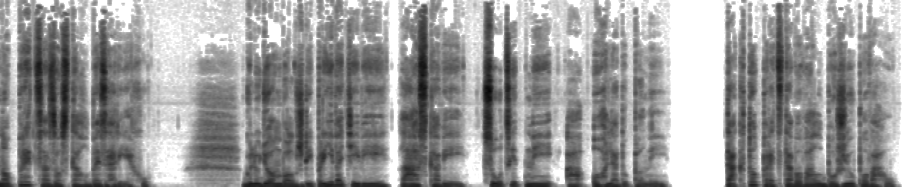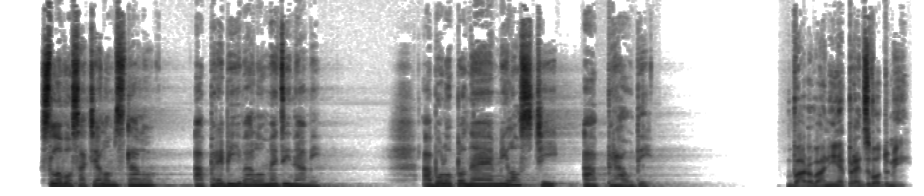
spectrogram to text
No predsa zostal bez hriechu. K ľuďom bol vždy prívetivý, láskavý, súcitný a ohľaduplný. Takto predstavoval Božiu povahu. Slovo sa telom stalo a prebývalo medzi nami. A bolo plné milosti a pravdy. Varovanie pred zvodmi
